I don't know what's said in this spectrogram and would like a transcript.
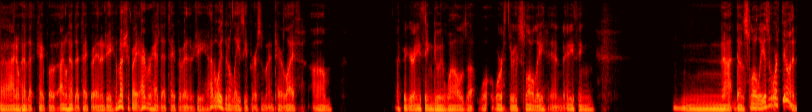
I don't have that type of I don't have that type of energy. I'm not sure if I ever had that type of energy. I've always been a lazy person my entire life. Um, I figure anything doing well is uh, w- worth doing slowly, and anything not done slowly isn't worth doing.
